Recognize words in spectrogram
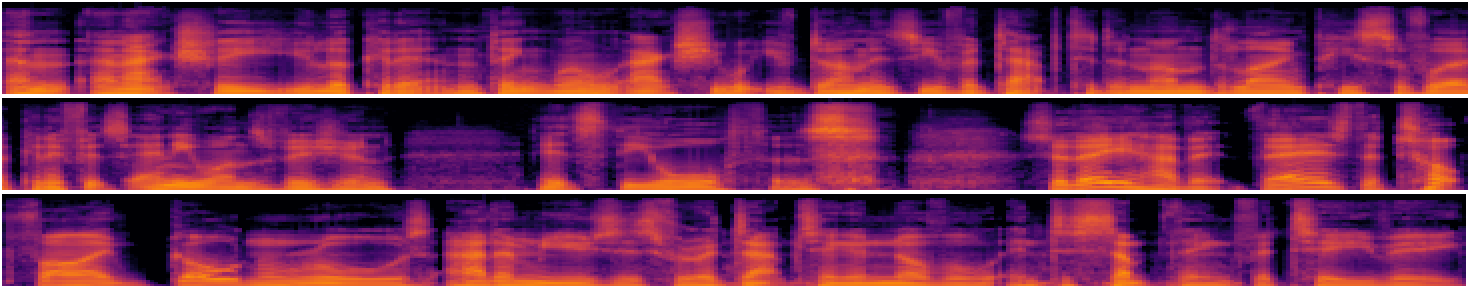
and, and actually you look at it and think, well, actually, what you've done is you've adapted an underlying piece of work. And if it's anyone's vision, it's the author's. So there you have it. There's the top five golden rules Adam uses for adapting a novel into something for TV.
